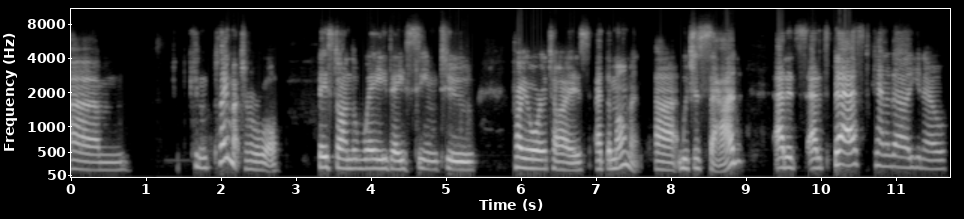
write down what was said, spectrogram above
um, can play much of a role based on the way they seem to prioritize at the moment, uh, which is sad. At its at its best, Canada, you know,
